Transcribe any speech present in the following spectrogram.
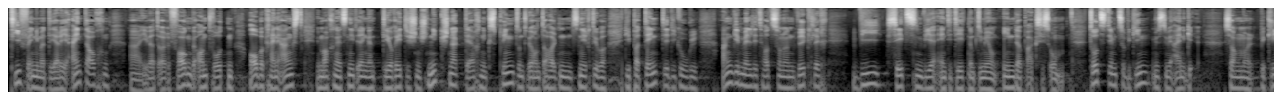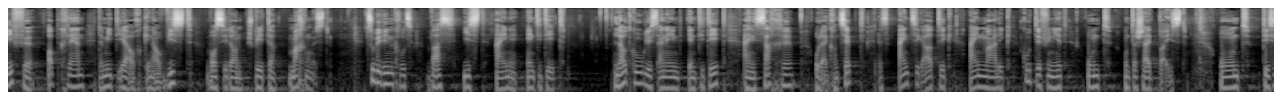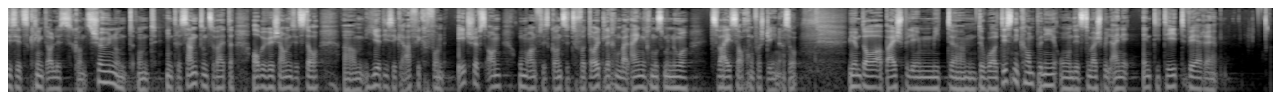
tiefer in die Materie eintauchen. Äh, ihr werdet eure Fragen beantworten, aber keine Angst, wir machen jetzt nicht irgendeinen theoretischen Schnickschnack, der auch nichts bringt und wir unterhalten uns nicht über die Patente, die Google angemeldet hat, sondern wirklich wie setzen wir Entitätenoptimierung in der Praxis um. Trotzdem zu Beginn müssen wir einige, sagen wir mal, Begriffe abklären, damit ihr auch genau wisst, was ihr dann später machen müsst. Zu Beginn kurz, was ist eine Entität? Laut Google ist eine Entität eine Sache oder ein Konzept, das einzigartig, einmalig, gut definiert und unterscheidbar ist. Und das ist jetzt, klingt alles ganz schön und, und interessant und so weiter, aber wir schauen uns jetzt da ähm, hier diese Grafik von Ahrefs an, um einfach das Ganze zu verdeutlichen, weil eigentlich muss man nur zwei Sachen verstehen. Also wir haben da ein Beispiel eben mit ähm, der Walt Disney Company und jetzt zum Beispiel eine Entität wäre,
